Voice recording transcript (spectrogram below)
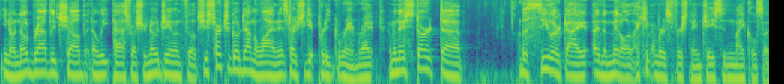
You know, no Bradley Chubb, an elite pass rusher, no Jaelan Phillips. You start to go down the line and it starts to get pretty grim, right? I mean, they start. Uh, the Sieler guy in the middle. I can't remember his first name, Jason Michaels. Uh,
